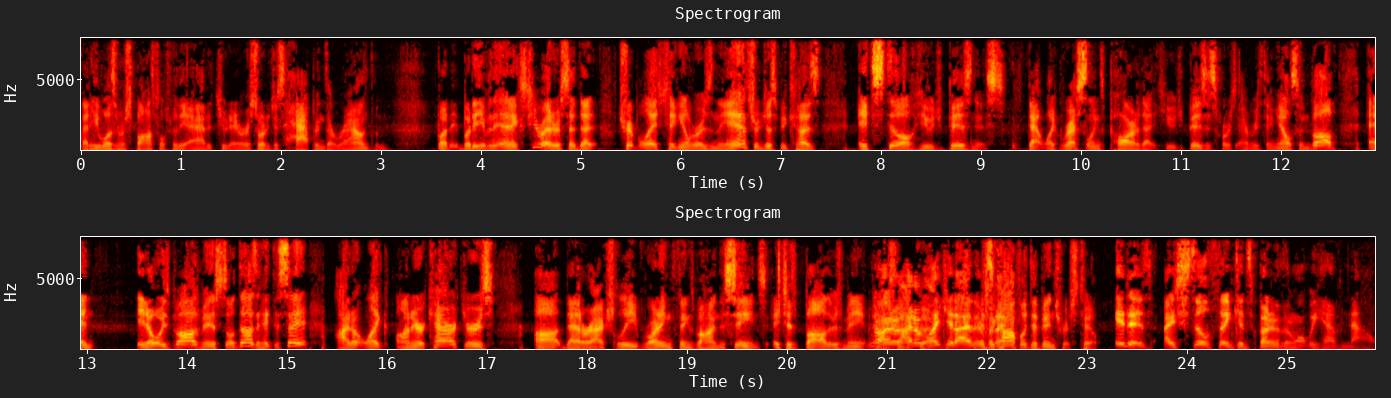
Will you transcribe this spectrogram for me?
That he wasn't responsible for the Attitude Era. It sort of just happened around him. But but even the NXT writer said that Triple H taking over isn't the answer, just because it's still a huge business. That like wrestling's part of that huge business, whereas everything else involved. And it always bothers me. and It still does. I hate to say it. I don't like on-air characters uh, that are actually running things behind the scenes. It just bothers me. No, I don't- I don't like it either, It's a but I- conflict of interest too. It is. I still think it's better than what we have now.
